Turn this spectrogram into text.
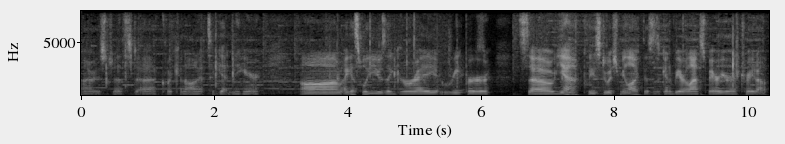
I was just uh, clicking on it to get in here. Um, I guess we'll use a Gray Reaper. So yeah, please do wish me luck. This is going to be our last very rare trade up.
